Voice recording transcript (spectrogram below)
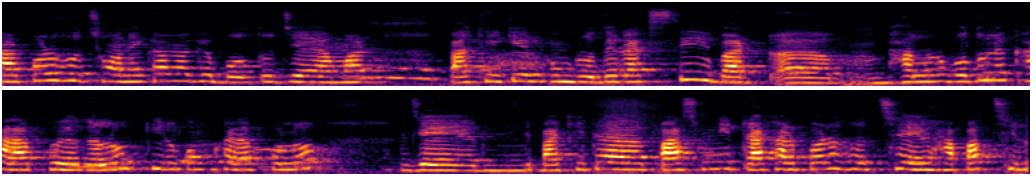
তারপরে হচ্ছে অনেকে আমাকে বলতো যে, আমার পাখিকে এরকম রোদে রাখছি বাট ভালোর বদলে খারাপ হয়ে গেল। কীরকম খারাপ হলো? যে, পাখিটা পাঁচ মিনিট রাখার পরে হচ্ছে হাঁপাচ্ছিল,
